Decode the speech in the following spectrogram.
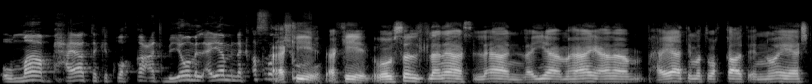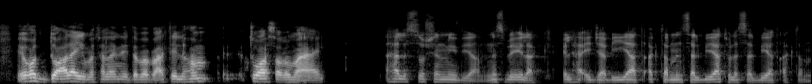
وما بحياتك توقعت بيوم من الأيام إنك أصلا أكيد تشوفه. أكيد ووصلت لناس الآن الأيام هاي أنا بحياتي ما توقعت إنه إيش يردوا علي مثلا إذا ببعث لهم تواصلوا معي هل ال social media بالنسبة لك لها إيجابيات أكثر من سلبيات ولا سلبيات أكثر من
